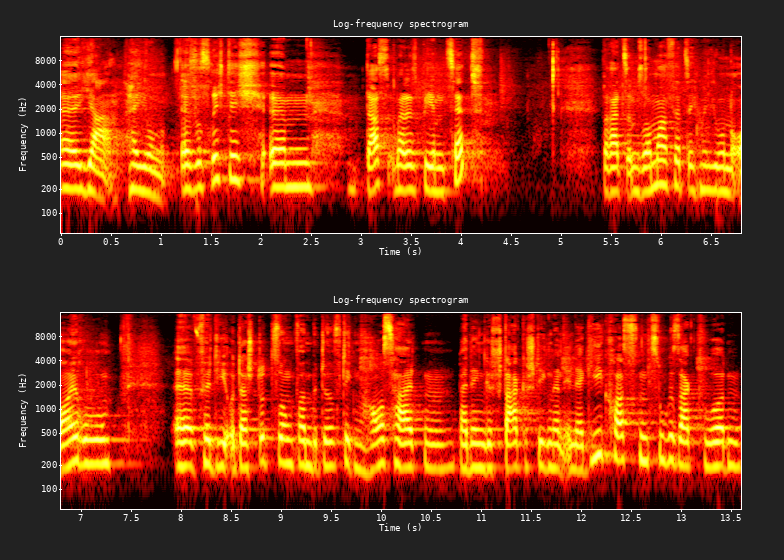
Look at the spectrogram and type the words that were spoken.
Äh, ja, Herr Jung, es ist richtig, ähm, dass über das BMZ bereits im Sommer 40 Millionen Euro äh, für die Unterstützung von bedürftigen Haushalten bei den stark gestiegenen Energiekosten zugesagt wurden.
